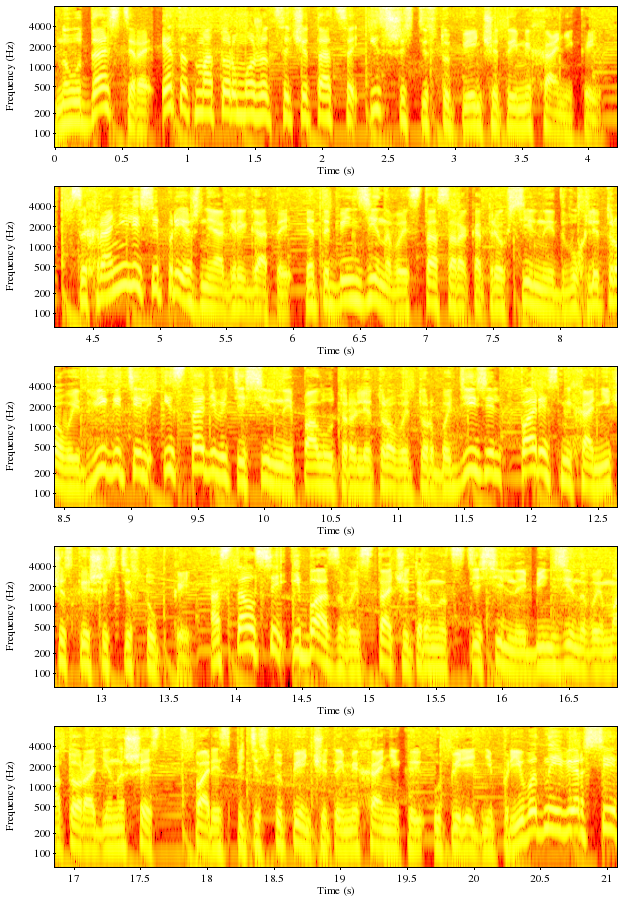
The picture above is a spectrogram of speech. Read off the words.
но у Дастера этот мотор может сочетаться и с шестиступенчатой механикой. Сохранились и прежние агрегаты. Это бензиновый 143-сильный двухлитровый двигатель и 109-сильный полуторалитровый турбодизель в паре с механической шестиступкой. Остался и базовый 114-сильный бензиновый мотор 1.6 в паре с пятиступенчатой механикой у переднеприводной версии,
